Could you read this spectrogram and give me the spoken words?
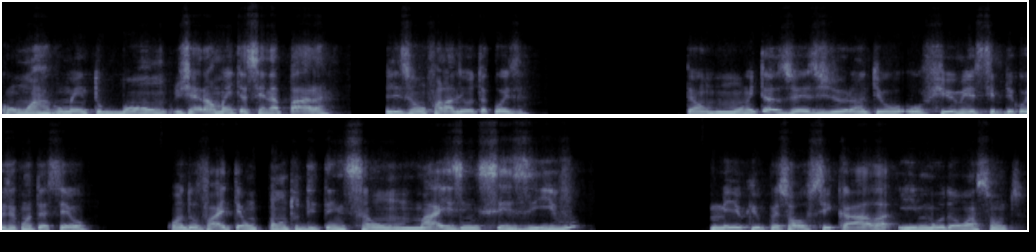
com um argumento bom, geralmente a cena para. Eles vão falar de outra coisa. Então, muitas vezes durante o, o filme, esse tipo de coisa aconteceu. Quando vai ter um ponto de tensão mais incisivo, meio que o pessoal se cala e muda o assunto.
